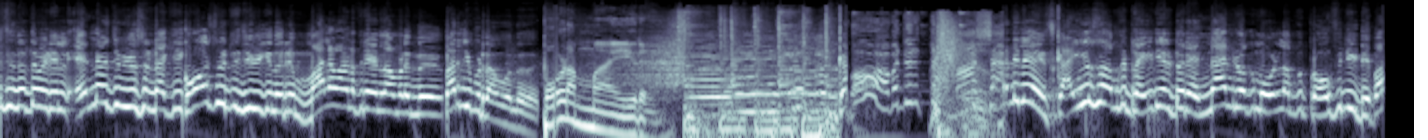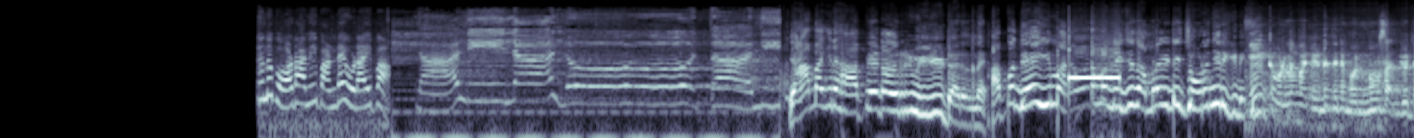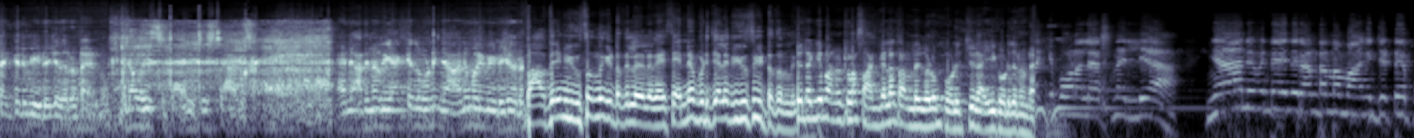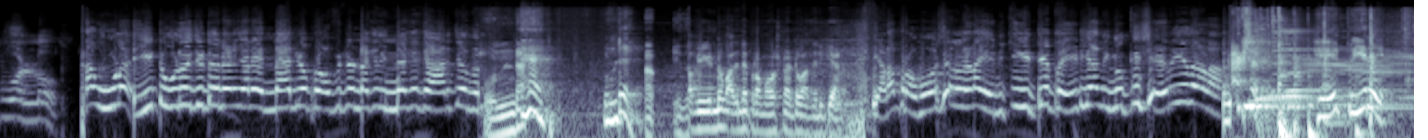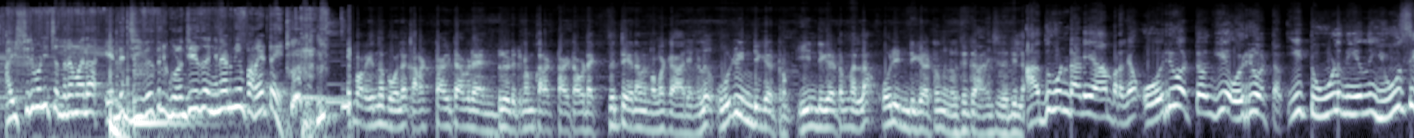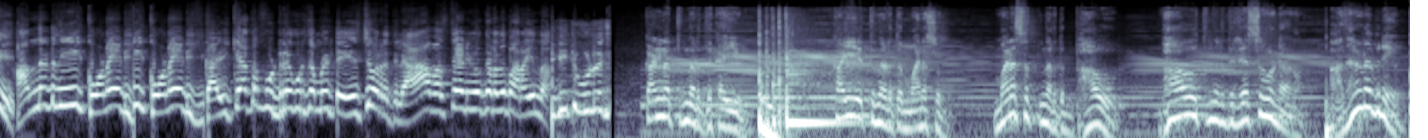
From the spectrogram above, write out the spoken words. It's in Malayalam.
guys, ഇന്നത്തെ വീഡിയോയിൽ എന്നെ വെച്ച് വ്യൂസ് ഉണ്ടാക്കി കോഴ്സ് വിറ്റ് ജീവിക്കുന്ന ഒരു മലവാണത്തിനെയാണ് നമ്മൾ ഇന്ന് പരിചയപ്പെടുത്താൻ പോകുന്നത്. കണ്ടില്ലേ? Guys, കഴിഞ്ഞ ദിവസം നമുക്ക് ട്രേഡ് ചെയ്തിട്ട് ഒരു എണ്ണായിരം രൂപക്ക് മുകളിൽ നമുക്ക് പ്രോഫിറ്റ് ഒന്ന് പോടാ നീ പണ്ടേ ഉടായിപ്പാ. ഞാൻ ഭയങ്കര ഹാപ്പി ആയിട്ട് അതൊരു വീഡിയോ ഇട്ടായിരുന്നേ. അപ്പൊ ദേ ഈ മലയാളം വെച്ച് നമ്മളെ വീട്ടിൽ ചൊറിഞ്ഞിരിക്കണ്. ഈ ടൂളിനെ പറ്റിയിട്ട് ഇതിന് മുൻപും സഞ്ജു ടെക് ഒരു വീഡിയോ ചെയ്തിട്ടുണ്ടായിരുന്നു. അതിനെ റിയാക്ട് ചെയ്തുകൊണ്ട് ഞാനും ഒരു വീഡിയോ ചെയ്തിട്ടുണ്ട്. പാവത്തിന് വ്യൂസ് ഒന്നും കിട്ടത്തില്ലല്ലോ ഗൈസ് എന്നെ പിടിച്ചാലേ വ്യൂസ് കിട്ടത്തുള്ളൂ. പറഞ്ഞിട്ടുള്ള സകല തള്ളുകളും പൊളിച്ച് കൈ കൊടുത്തിട്ടുണ്ട്. എനിക്ക് പോണ ലക്ഷണില്ല. ഞാൻ ഇവന്റെ കയ്യിന്ന് രണ്ടെണ്ണം വാങ്ങിച്ചിട്ടേ പോവുള്ളൂ. എടാ ഊൾ ഈ ടൂൾ വെച്ചിട്ട് തന്നെയാണ് ഞാൻ എണ്ണായിരം രൂപ പ്രോഫിറ്റ് ഉണ്ടാക്കി നിന്നൊക്കെ കാണിച്ചു തന്നത്. വീണ്ടും അതിന്റെ പ്രൊമോഷൻ ആയിട്ട് വന്നിരിക്കുകയാണ്. എടാ പ്രൊമോഷൻ അല്ലടാ എനിക്ക് കിട്ടിയ ട്രേഡ് ഞാൻ നിങ്ങൾക്ക് ഷെയർ ചെയ്താണ് ഹേ പ്രിയരെ ഐശ്വര്യമണി ചന്ദ്രമാല എന്റെ ജീവിതത്തിൽ ഗുണം ചെയ്തത് എങ്ങനെയാണെന്ന് ഞാൻ പറയട്ടെ? പറയുന്ന പോലെ കറക്റ്റ് ആയിട്ട് അവിടെ എൻട്രി എടുക്കണം കറക്റ്റ് ആയിട്ട് അവിടെ എക്സിറ്റ് ചെയ്യണം എന്നുള്ള കാര്യങ്ങൾ ഒരു ഇൻഡിക്കേറ്ററും ഈ ഇൻഡിക്കേറ്റർ എന്നല്ല ഒരു ഇൻഡിക്കേറ്ററും നിങ്ങൾക്ക് കാണിച്ചു തരില്ല. അതുകൊണ്ടാണ് ഞാൻ പറഞ്ഞ ഒരു വട്ടമെങ്കിൽ ഒരു വട്ടം. ഈ ടൂൾ നീ ഒന്ന് യൂസ് ചെയ്യും. എന്നിട്ട് നീ ഈ കൊണയടി ഈ കൊണയടി. കഴിക്കാത്ത ഫുഡിനെ കുറിച്ച് നമ്മൾ ടേസ്റ്റ് പറയത്തില്ല. ആ അവസ്ഥയാണ് ഇവ കിടന്ന് പറയുന്നത്. ഈ ടൂൾ കണ്ണെത്തുന്നിടത്ത് കൈയും കൈയെത്തുന്നിടത്ത് മനസ്സും മനസ്സെത്തുന്നിടത്ത് ഭാവവും ഭാവത്തുന്നിടത്ത് രസം കൊണ്ടാണോ അതാണ് അഭിനയം.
